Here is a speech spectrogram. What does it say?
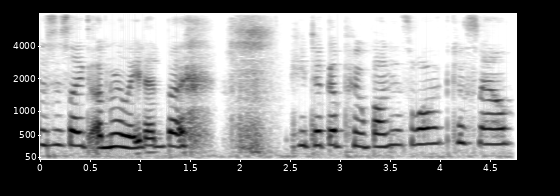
This is like unrelated, but he took a poop on his walk just now.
